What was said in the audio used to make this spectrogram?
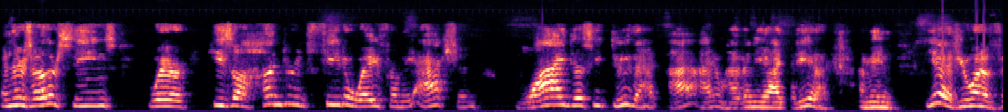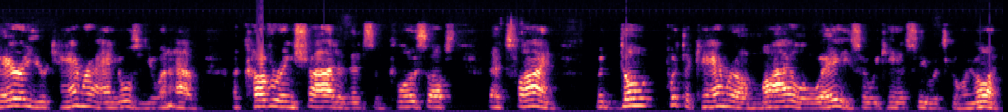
And there's other scenes where he's a hundred feet away from the action. Why does he do that? I, I don't have any idea. I mean, yeah, if you want to vary your camera angles and you want to have a covering shot and then some close-ups, that's fine. But don't put the camera a mile away so we can't see what's going on.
